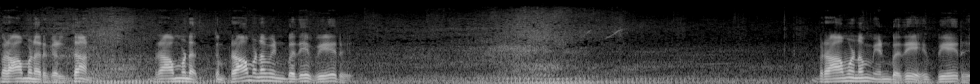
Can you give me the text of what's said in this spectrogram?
பிராமணர்கள் தான் பிராமணம் என்பதே வேறு. பிராமணம் என்பதே வேறு.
